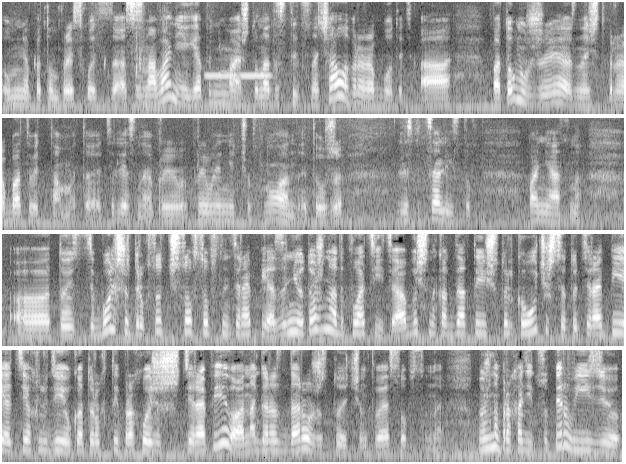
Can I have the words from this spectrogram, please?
у меня потом происходит осознавание, я понимаю, что надо стыд сначала проработать, а потом уже, значит, прорабатывать там это телесное проявление чувств. Ну ладно, это уже для специалистов понятно. Э, то есть больше 300 часов собственной терапии. А за нее тоже надо платить. А обычно, когда ты еще только учишься, то терапия тех людей, у которых ты проходишь терапию, она гораздо дороже стоит, чем твоя собственная. Нужно проходить супервизию.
